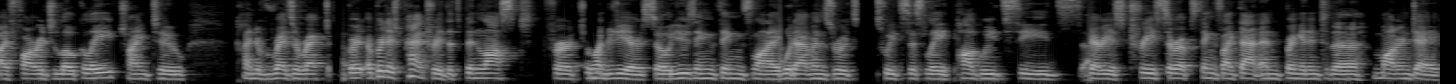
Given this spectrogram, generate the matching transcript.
I forage locally, trying to kind of resurrect a British pantry that's been lost for 200 years. So using things like Wood avens roots, sweet cicely, hogweed seeds, various tree syrups, things like that, and bring it into the modern day.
